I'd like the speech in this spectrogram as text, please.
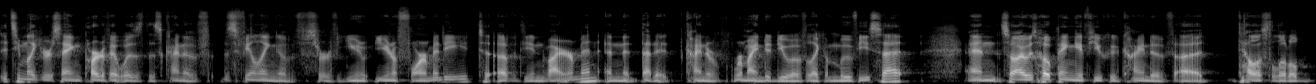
it seemed like you were saying part of it was this kind of this feeling of sort of uniformity to, of the environment, and that it kind of reminded you of like a movie set. And so I was hoping if you could kind of uh, tell us a little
